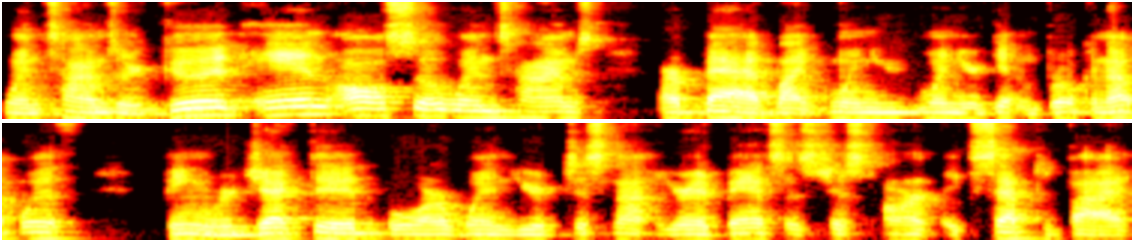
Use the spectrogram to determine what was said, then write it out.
when times are good and also when times are bad, like when you when you're getting broken up with, being rejected or when you're just not your advances just aren't accepted by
